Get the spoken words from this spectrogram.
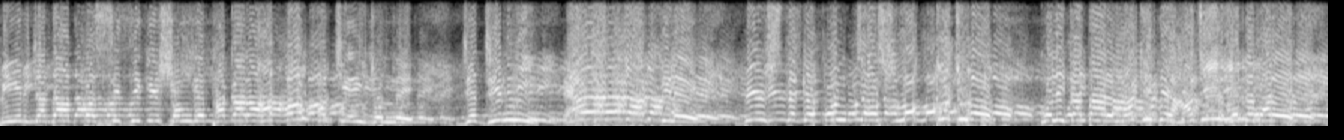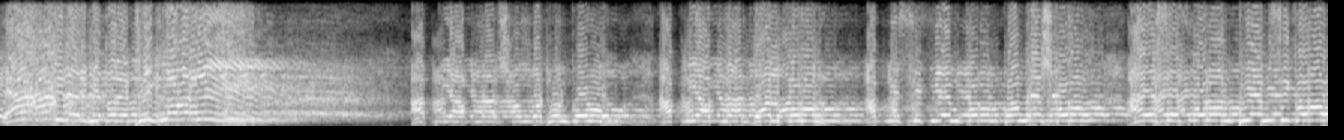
পীরজাদা আব্বাস সিদ্দিকীর সঙ্গে থাকার আহ্বান করছি এই জন্য যে যিনি এক ডাক দিলে বিশ থেকে পঞ্চাশ লক্ষ যুবক কলিকাতার মাটিতে হাজির হতে পারে, একদিনের ভিতরে ঠিক না আপনি আপনার সংগঠন করুন, আপনি আপনার দল করুন, আপনি সিপিএম করুন, কংগ্রেস করুন আইএসএফ করুন, টিএমসি করুন,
